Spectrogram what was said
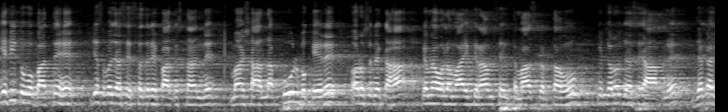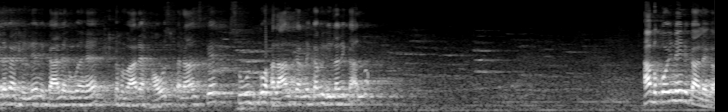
یہی تو وہ باتیں ہیں۔ جس وجہ سے صدر پاکستان نے ماشاء اللہ پھول بکھیرے اور اس نے کہا کہ میں علماء کرام سے التماس کرتا ہوں کہ چلو جیسے آپ نے جگہ جگہ ہیلے نکالے ہوئے ہیں تو ہمارے ہاؤس فائنانس کے سود کو حلال کرنے کا بھی ہیلا نکال لو۔ اب کوئی نہیں نکالے گا۔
